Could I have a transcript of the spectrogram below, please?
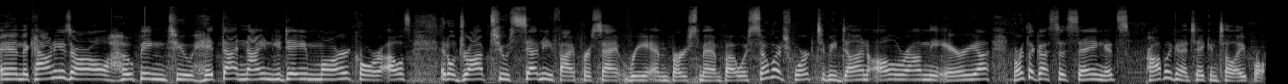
And the counties are all hoping to hit that 90 day mark or else it'll drop to 75% reimbursement. But with so much work to be done all around the area, North Augusta is saying it's probably going to take until April.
